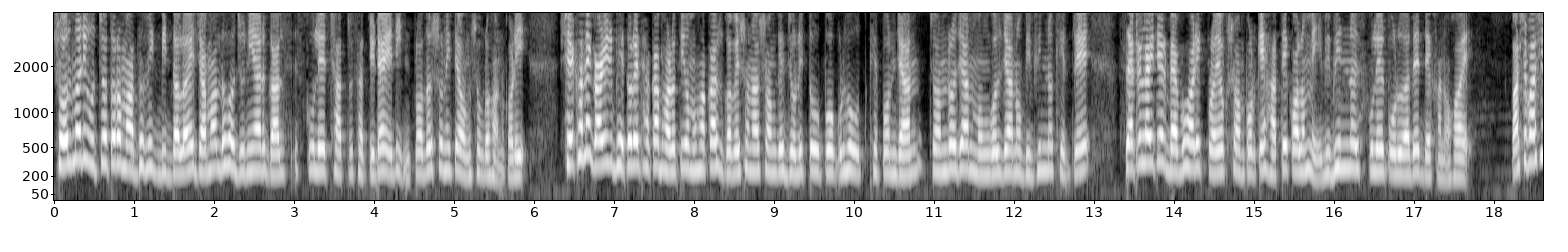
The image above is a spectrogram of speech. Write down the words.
শোলমারি উচ্চতর মাধ্যমিক বিদ্যালয়ে জামালদহ জুনিয়র গার্লস স্কুলের ছাত্রছাত্রীরা এদিন প্রদর্শনীতে অংশগ্রহণ করে। সেখানে গাড়ির ভেতরে থাকা ভারতীয় মহাকাশ গবেষণার সঙ্গে জড়িত উপগ্রহ উৎক্ষেপণ যান, চন্দ্রযান, মঙ্গলযান ও বিভিন্ন ক্ষেত্রে স্যাটেলাইটের ব্যবহারিক প্রয়োগ সম্পর্কে হাতে কলমে বিভিন্ন স্কুলের পড়ুয়াদের দেখানো হয়। পাশাপাশি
